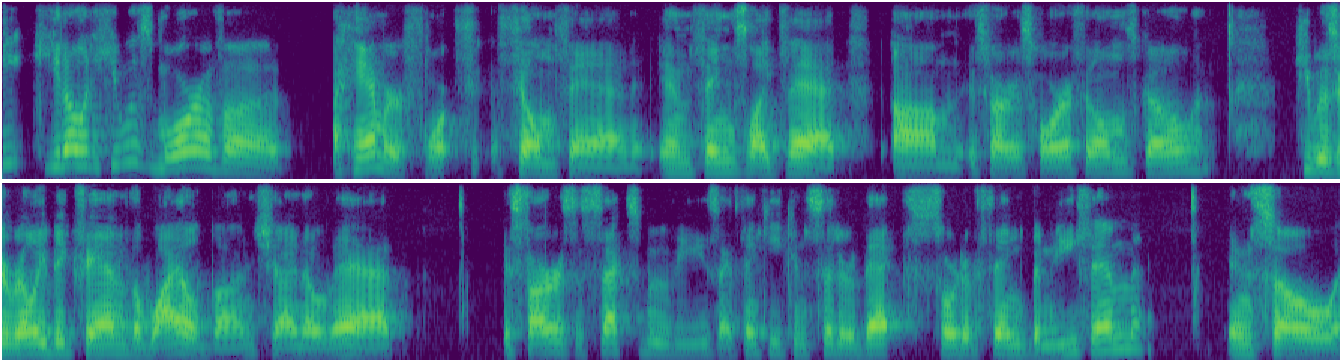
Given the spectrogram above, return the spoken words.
He, you know, he was more of a, a Hammer for, f- film fan and things like that. Um, as far as horror films go, he was a really big fan of the Wild Bunch. I know that. As far as the sex movies, I think he considered that sort of thing beneath him, and so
